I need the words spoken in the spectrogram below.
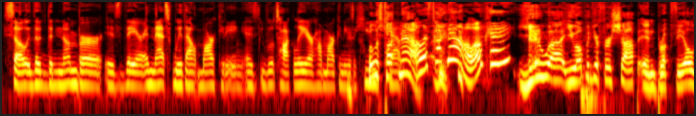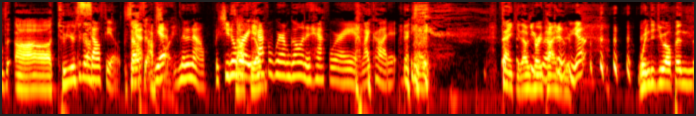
So the the number is there, and that's without marketing. As we'll talk later, how marketing is a huge. Well, let's talk now. Oh, let's talk now. Okay. you uh, you opened your first shop in Brookfield uh, two years ago. Southfield. Southfield. Yeah, I'm yeah. sorry. No, no, no. But you know Southfield. where half of where I'm going and half of where I am. I caught it. Thank you. That was very kind of you. Yep. when did you open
